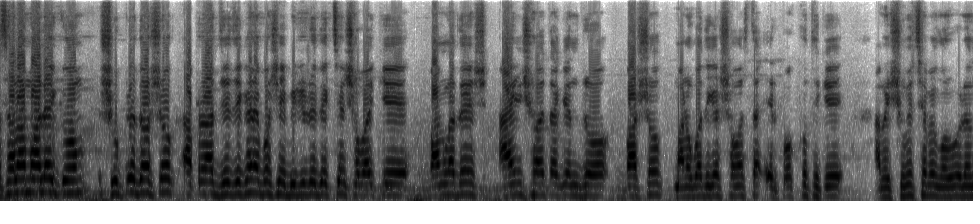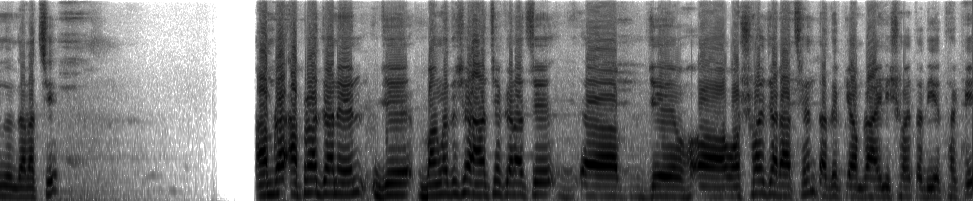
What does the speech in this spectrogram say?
আসসালামু আলাইকুম। সুপ্রিয় দর্শক আপনারা যে যেখানে বসে এই ভিডিওটি দেখছেন সবাইকে বাংলাদেশ আইন সহায়তা কেন্দ্র বাসক মানবাধিকার সংস্থা এর পক্ষ থেকে আমি শুভেচ্ছা এবং অভিনন্দন জানাচ্ছি। আমরা, আপনারা জানেন যে বাংলাদেশের আছে কানাচে যে অসহায় যারা আছেন, তাদেরকে আমরা আইনি সহায়তা দিয়ে থাকি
